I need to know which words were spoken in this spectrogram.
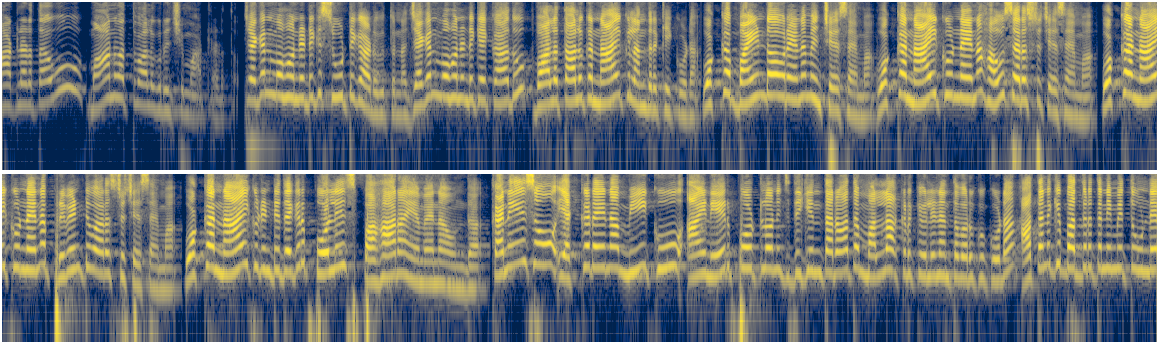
మాట్లాడతావు మానవత్వాల గురించి మాట్లాడతావు. జగన్మోహన్ రెడ్డికి సూటిగా అడుగుతున్నా. జగన్మోహన్ రెడ్డికే కాదు వాళ్ళ తాలూకా నాయకులందరికీ కూడా. ఒక్క బైండ్ ఓవర్ అయినా మేము చేసామా ఒక్క నాయకుడినైనా హౌస్ అరెస్ట్ చేసామా ఒక్క నాయకుడినైనా ప్రివెంటివ్ అరెస్ట్ చేసామా ఒక్క నాయకుడి ఇంటి దగ్గర పోలీస్ పహారా ఏమైనా ఉంది ఉందా? కనీసం ఎక్కడైనా మీకు ఆయన ఎయిర్పోర్ట్లో నుంచి దిగిన తర్వాత మళ్ళీ అక్కడికి వెళ్ళినంత వరకు కూడా అతనికి భద్రత నిమిత్తం ఉండే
